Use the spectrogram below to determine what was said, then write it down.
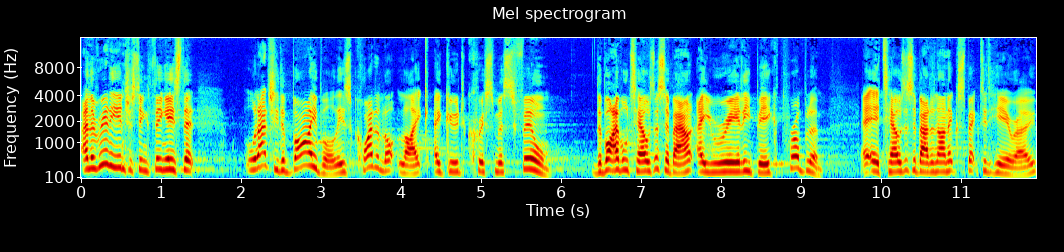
and the really interesting thing is that, well, actually, the Bible is quite a lot like a good Christmas film. The Bible tells us about a really big problem. It tells us about an unexpected hero,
